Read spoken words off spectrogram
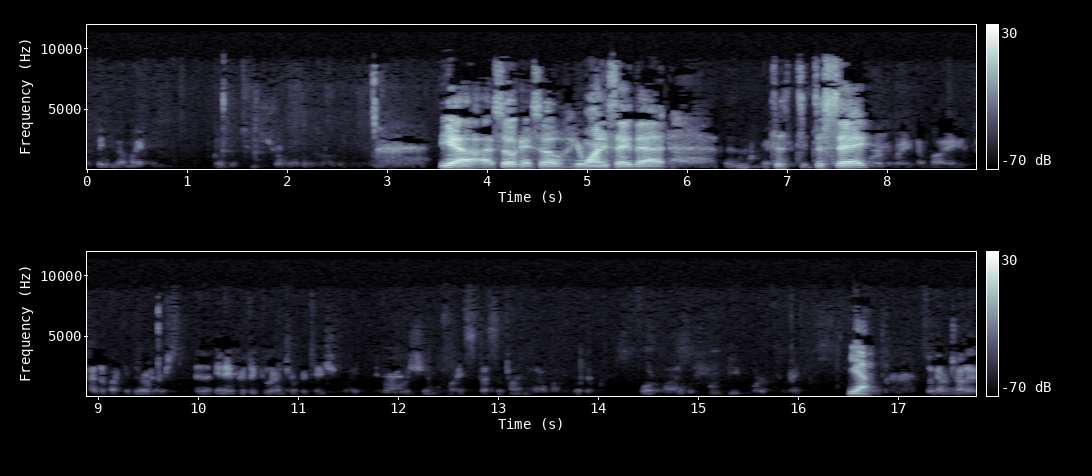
I think that might be maybe too strong of a comment. Yeah. uh, So okay. So you're wanting to say that to to say Word, right? Am I kind of like in their under, in a particular interpretation, right? A Christian might specify that I want to live four or five would be work, right? yeah. So I'm trying to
